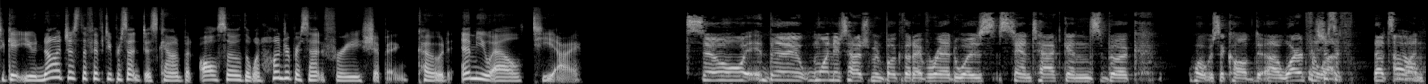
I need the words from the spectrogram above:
to get you not just the 50% discount, but also the 100% free shipping. Code MULTI. So the one attachment book that I've read was Stan Tatkin's book. What was it called? Uh, Wired for It's just Love. That's the oh. one.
